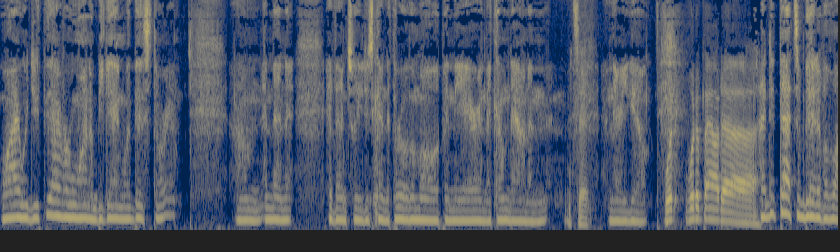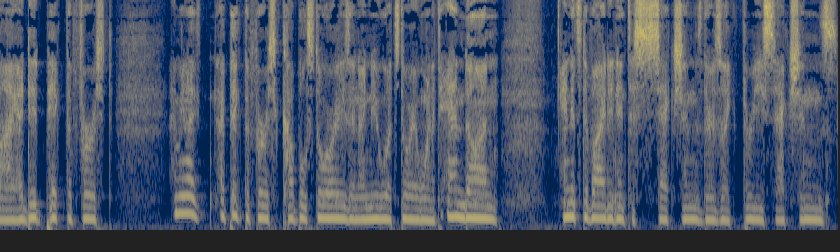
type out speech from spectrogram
why would you ever want to begin with this story?" Um, and then eventually, you just kind of throw them all up in the air, and they come down, and that's it. And there you go. What What about? uh I did. That's a bit of a lie. I did pick the first. I mean, I I picked the first couple stories, and I knew what story I wanted to end on and it's divided into sections. There's like three sections.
